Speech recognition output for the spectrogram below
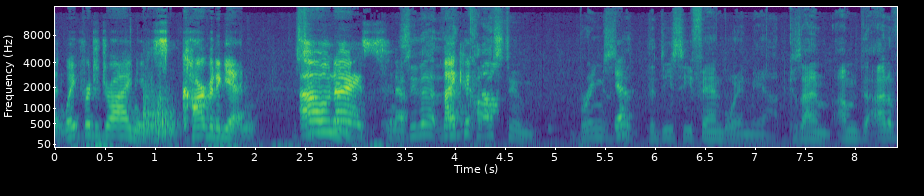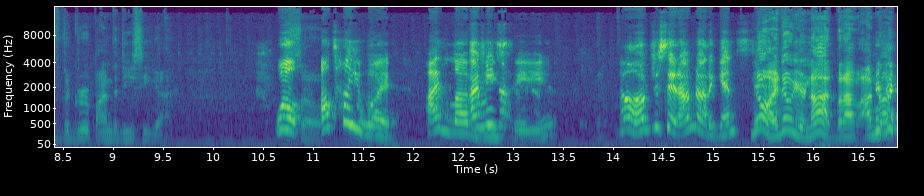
then wait for it to dry, and you just carve it again. See, Oh, nice. You know, see that I that could not- costume brings Yeah. the, the DC fanboy in me out because I'm I'm the, out of the group. I'm the DC guy. well, So- I'll tell you what. I love I mean, DC. No, I'm just saying I'm not against it. No, I know you're not, but I'm, I'm not.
